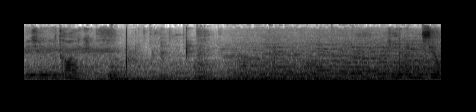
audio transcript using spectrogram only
Welche Hydraulik. Hier in einem Museum.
